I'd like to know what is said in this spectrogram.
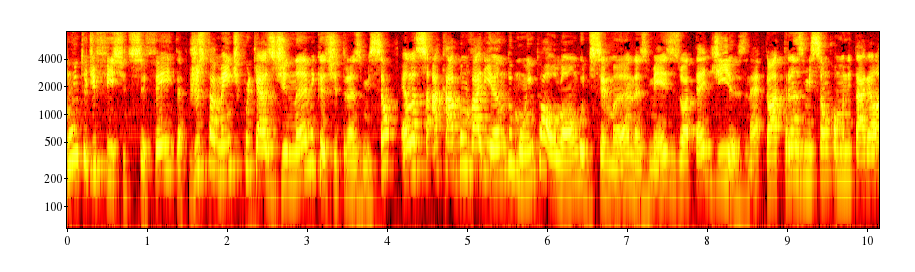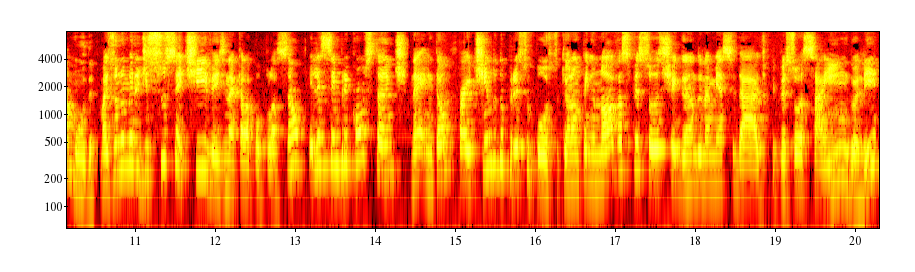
muito difícil de ser feita, justamente porque as dinâmicas de transmissão elas acabam variando muito ao longo de semanas, meses ou até dias, né? Então a transmissão comunitária ela muda, mas o número de suscetíveis naquela população ele é sempre constante, né? Então partindo do pressuposto que eu não tenho novas pessoas chegando na minha cidade e pessoas saindo ali,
